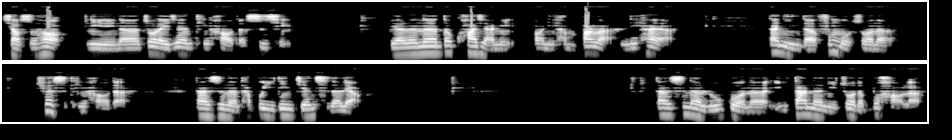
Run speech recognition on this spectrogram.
小时候。你呢做了一件挺好的事情，别人呢都夸奖你，哦，你很棒啊，很厉害啊。但你的父母说呢，确实挺好的，但是呢他不一定坚持得了。但是呢，如果呢一旦呢你做的不好了，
